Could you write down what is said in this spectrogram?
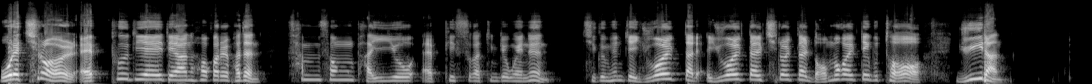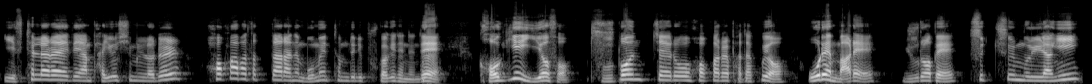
올해 7월 FDA에 대한 허가를 받은 삼성 바이오 에피스 같은 경우에는 지금 현재 6월달, 6월달, 7월달 넘어갈 때부터 유일한 이 스텔라라에 대한 바이오시밀러를 허가받았다라는 모멘텀들이 부각이 됐는데 거기에 이어서 두 번째로 허가를 받았고요. 올해 말에 유럽의 수출 물량이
